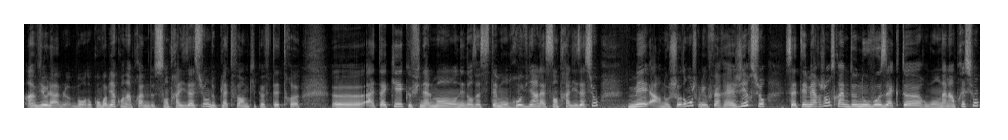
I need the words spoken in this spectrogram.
inviolable. Bon, donc on voit bien qu'on a un problème de centralisation, de plateformes qui peuvent être attaquées, que finalement on est dans un système où on revient à la centralisation. Mais Arnaud Chaudron, je voulais vous faire réagir sur cette émergence quand même de nouveaux acteurs où on a l'impression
